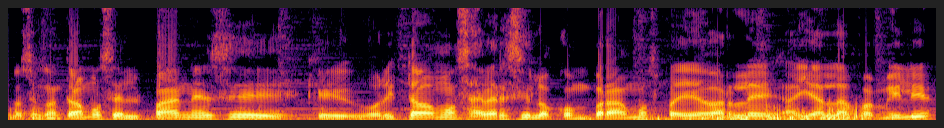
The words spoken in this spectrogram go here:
nos encontramos el pan ese que ahorita vamos a ver si lo compramos para llevarle allá a la familia.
